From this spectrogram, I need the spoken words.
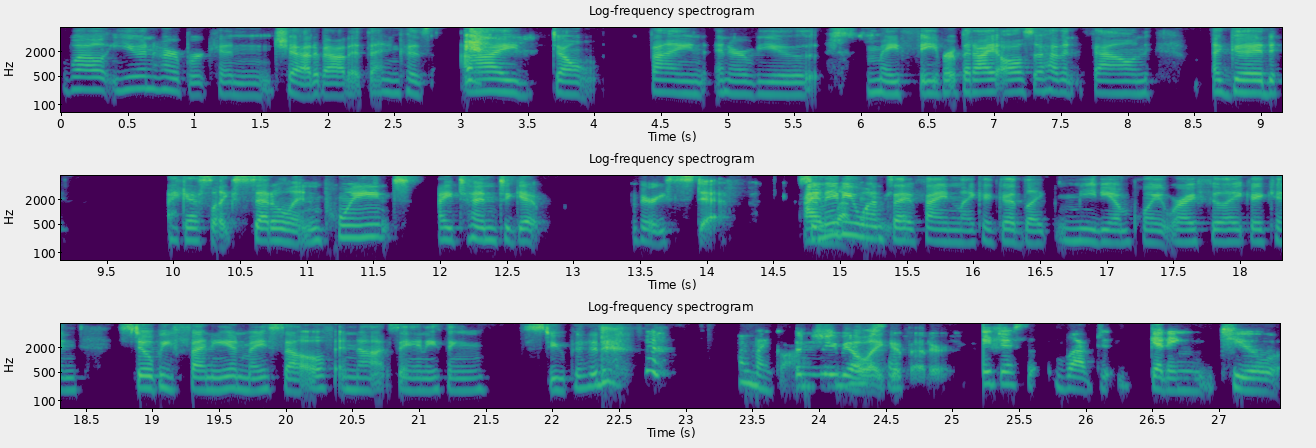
Well, you and Harper can chat about it then because I don't find interview my favorite, but I also haven't found a good, I guess, like settle in point. I tend to get very stiff. So I maybe once I find like a good like medium point where I feel like I can still be funny in myself and not say anything stupid, Oh my gosh. then maybe I'll like so it better. I just loved getting to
